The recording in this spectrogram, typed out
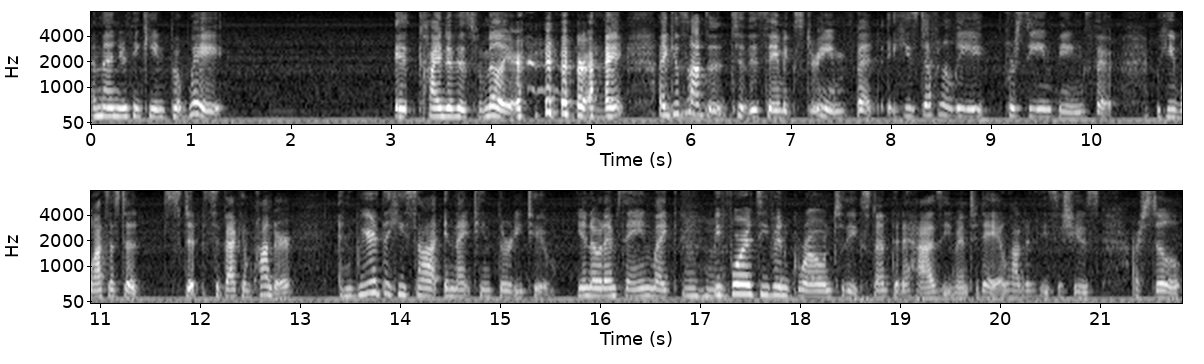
and then you're thinking but wait it kind of is familiar, mm-hmm. right? Like it's mm-hmm. not to, to the same extreme, but he's definitely foreseeing things that he wants us to st- sit back and ponder. And weird that he saw it in 1932. You know what I'm saying? Like mm-hmm. before it's even grown to the extent that it has even today. A lot of these issues are still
